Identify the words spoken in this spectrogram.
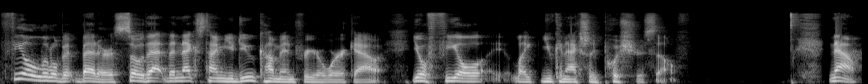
feel a little bit better so that the next time you do come in for your workout, you'll feel like you can actually push yourself. Now,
